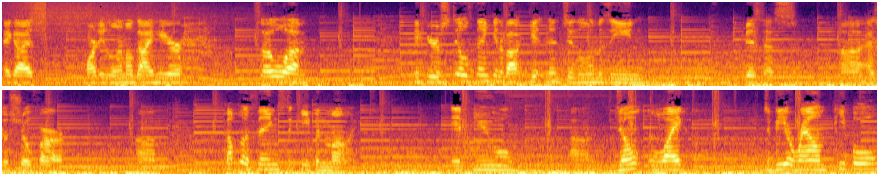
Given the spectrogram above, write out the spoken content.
Hey guys, Marty the Limo Guy here. So, um, if you're still thinking about getting into the limousine business uh, as a chauffeur, a um, couple of things to keep in mind. If you uh, don't like to be around people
